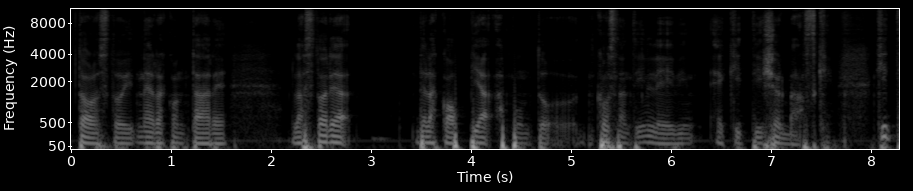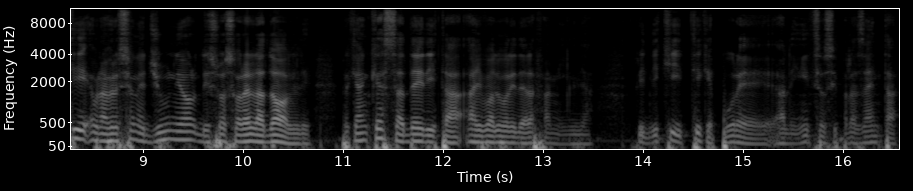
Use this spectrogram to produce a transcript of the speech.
Tolstoi nel raccontare la storia della coppia appunto Konstantin Levin e Kitty Sherbatsky. Kitty è una versione junior di sua sorella Dolly, perché anch'essa dedita ai valori della famiglia. Quindi Kitty, che pure all'inizio si presenta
